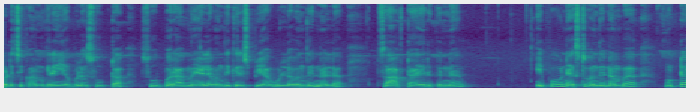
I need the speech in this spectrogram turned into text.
உடச்சி காமிக்கிறேன். எவ்வளோ சூப்டாக சூப்பராக மேலே வந்து கிறிஸ்பியாக உள்ளே வந்து நல்லா சாஃப்டாக இருக்குன்னு. இப்போது நெக்ஸ்ட்டு வந்து நம்ம முட்டை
